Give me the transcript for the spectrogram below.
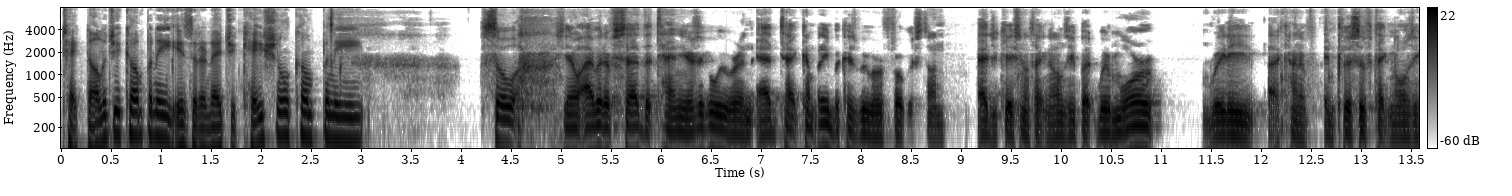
technology company? Is it an educational company? So, you know, I would have said that 10 years ago we were an ed tech company because we were focused on educational technology, but we're more really a kind of inclusive technology.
